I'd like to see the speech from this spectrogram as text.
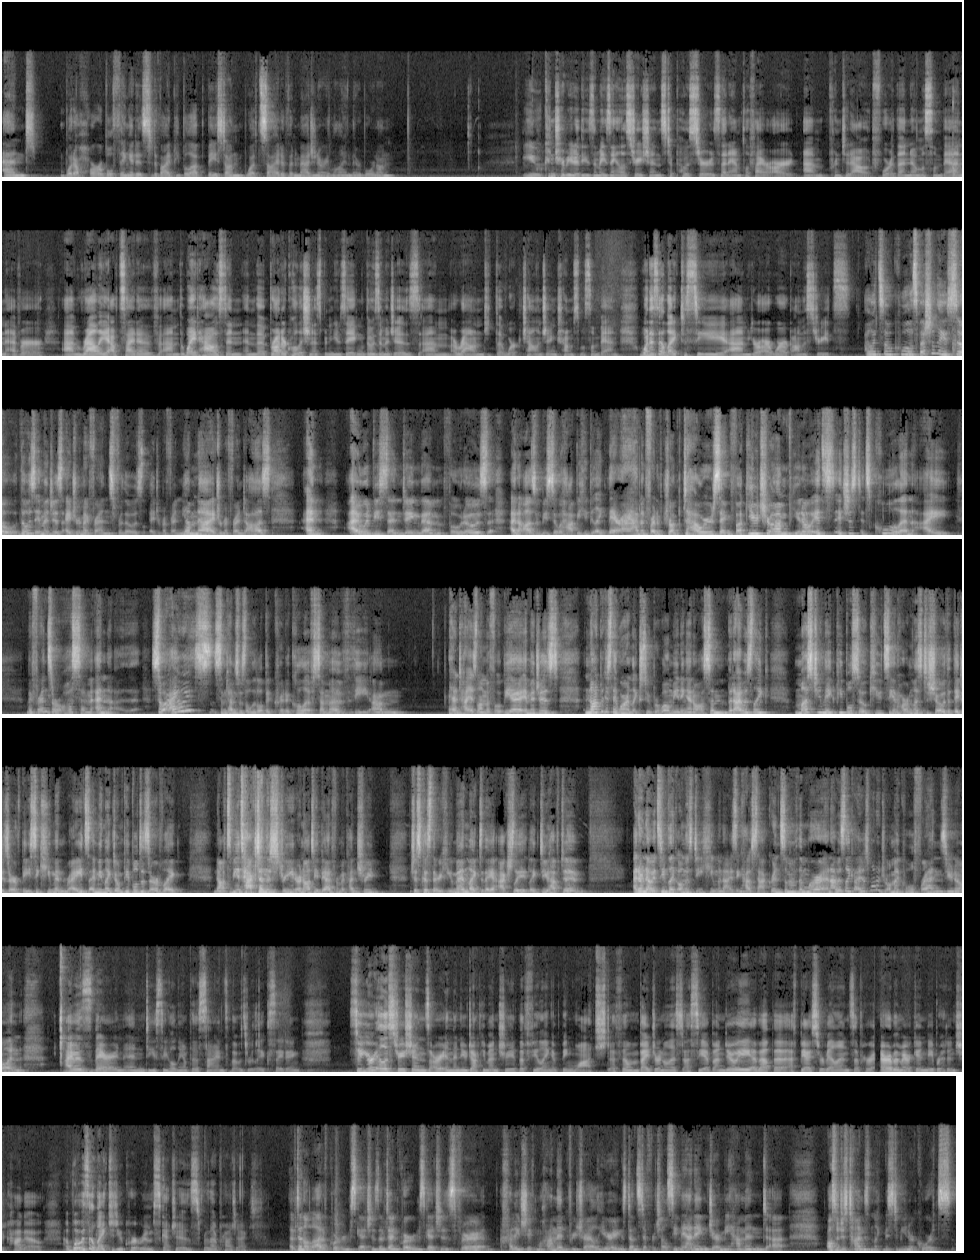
And what a horrible thing it is to divide people up based on what side of an imaginary line they're born on. You contributed these amazing illustrations to posters that Amplifier Art um, printed out for the No Muslim Ban Ever um, rally outside of um, the White House, and, and the broader coalition has been using those images um, around the work challenging Trump's Muslim ban. What is it like to see um, your artwork on the streets? Oh, it's so cool. Especially so those images, I drew my friends for those. I drew my friend Yumna, I drew my friend Oz. And I would be sending them photos, and Oz would be so happy. He'd be like, "There I am in front of Trump Tower, saying fuck you, Trump." You know, it's it's just it's cool, and I, my friends are awesome, and uh, so I always sometimes was a little bit critical of some of the um, anti-Islamophobia images, not because they weren't like super well-meaning and awesome, but I was like, must you make people so cutesy and harmless to show that they deserve basic human rights? I mean, like, don't people deserve like not to be attacked on the street or not to be banned from a country just because they're human? Like, do they actually like? Do you have to? I don't know. It seemed like almost dehumanizing how saccharine some of them were, and I was like, I just want to draw my cool friends, you know, and. I was there in, in DC holding up those signs, so that was really exciting. So, your illustrations are in the new documentary, The Feeling of Being Watched, a film by journalist Assia Boundaoui about the FBI surveillance of her Arab American neighborhood in Chicago. Uh, what was it like to do courtroom sketches for that project? I've done a lot of courtroom sketches. I've done courtroom sketches for Khalid Sheikh Mohammed pretrial hearings, done stuff for Chelsea Manning, Jeremy Hammond, uh, also just times in like misdemeanor courts.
